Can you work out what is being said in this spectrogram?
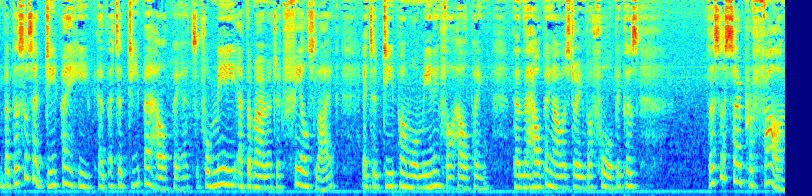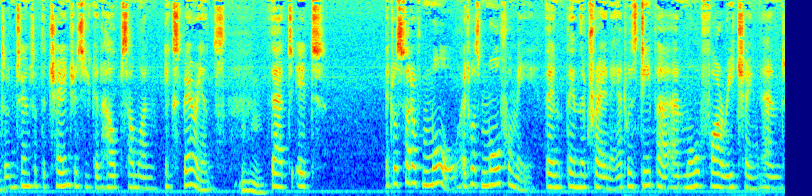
but this is a deeper, he, it's a deeper helping. It's, for me at the moment, it feels like it's a deeper, more meaningful helping than the helping I was doing before because this is so profound in terms of the changes you can help someone experience mm-hmm. that it it was sort of more it was more for me than than the training. It was deeper and more far reaching and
